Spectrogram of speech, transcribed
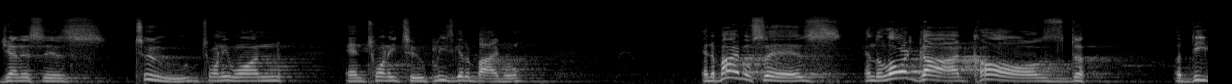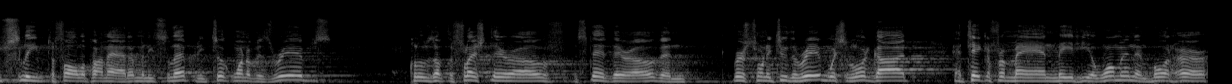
Genesis 2 21 and 22. Please get a Bible. And the Bible says, And the Lord God caused a deep sleep to fall upon Adam, and he slept, and he took one of his ribs, closed up the flesh thereof, instead thereof. And verse 22 The rib which the Lord God had taken from man made he a woman and brought her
